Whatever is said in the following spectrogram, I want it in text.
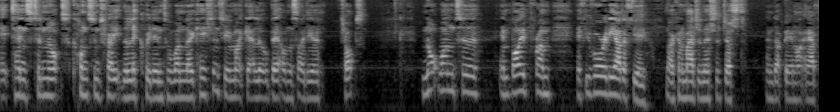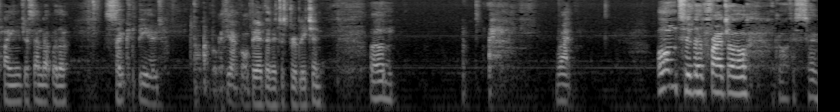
it tends to not concentrate the liquid into one location. So you might get a little bit on the side of your chops. Not one to imbibe from if you've already had a few. I can imagine this would just end up being like airplane. You just end up with a soaked beard. But if you haven't got a beard, then it's just dribbly chin. Um, right. On to the fragile. God, it's so...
